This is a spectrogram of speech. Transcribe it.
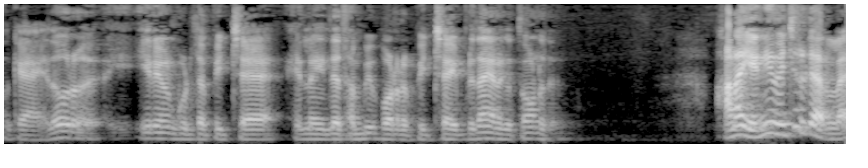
ஓகே ஏதோ ஒரு இறைவன் கொடுத்த பிச்சை இல்லை இந்த தம்பி போடுற பிச்சை இப்படி தான் எனக்கு தோணுது. ஆனால் என்னையும் வச்சிருக்காருல்ல?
